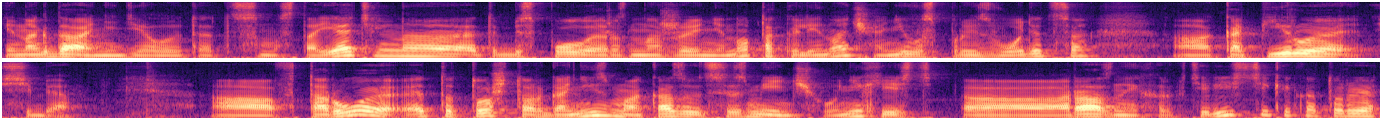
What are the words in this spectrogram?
иногда они делают это самостоятельно, это бесполое размножение, но так или иначе они воспроизводятся, а, копируя себя. А, второе – это то, что организмы оказываются изменчивы. У них есть а, разные характеристики, которые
